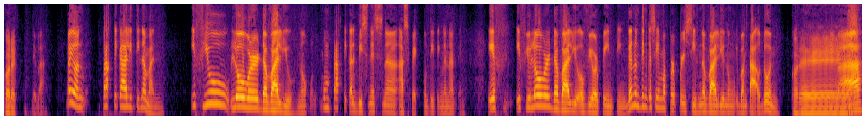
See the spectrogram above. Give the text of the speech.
Correct. 'di ba? Ngayon, practicality naman, if you lower the value, no, kung practical business na aspect kung titingnan natin. If if you lower the value of your painting, ganun din kasi maperperceive na value ng ibang tao doon, Correct. 'di ba?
